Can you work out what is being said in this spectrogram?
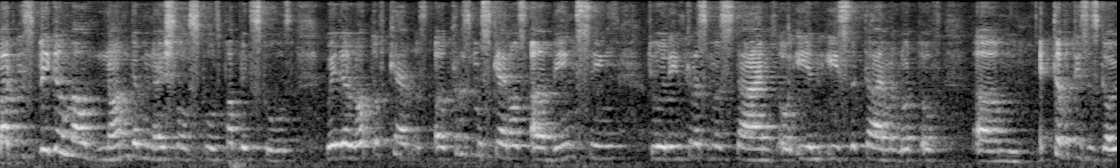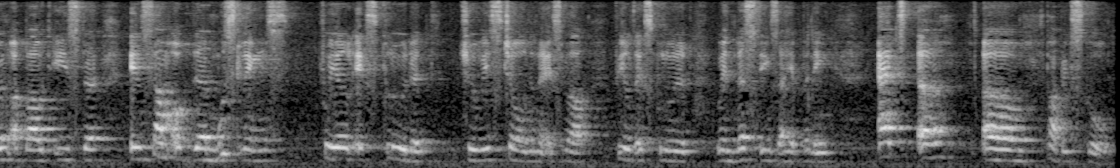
but we speak about non-denominational schools, public schools, where a lot of carols, uh, Christmas carols are being sung during Christmas times or in Easter time, a lot of um, activities is going about Easter, and some of the Muslims feel excluded, Jewish children as well, feel excluded when these things are happening. At a, a public school.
